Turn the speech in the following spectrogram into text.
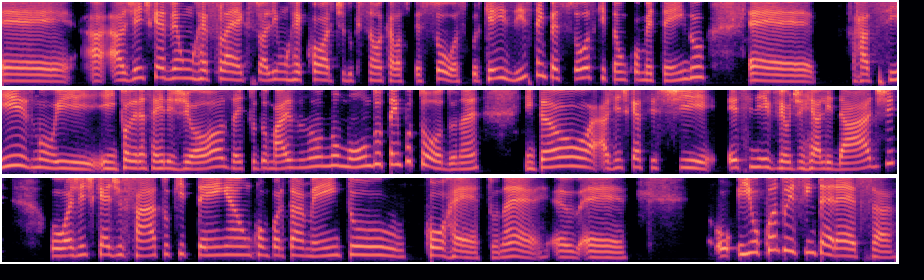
É, a, a, gente quer ver um reflexo ali, um recorte do que são aquelas pessoas, porque existem pessoas que estão cometendo é, racismo e, e, intolerância religiosa e tudo mais no, no, mundo o tempo todo, né? Então a gente quer assistir esse nível de realidade ou a gente quer de fato que tenha um comportamento correto, né? É, é, e o quanto isso interessa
